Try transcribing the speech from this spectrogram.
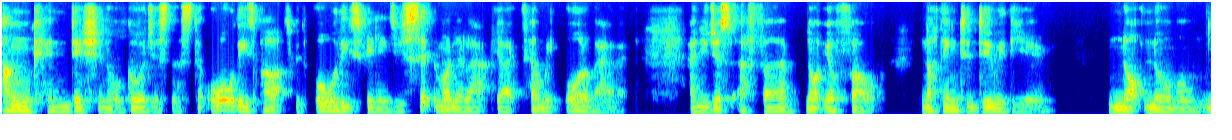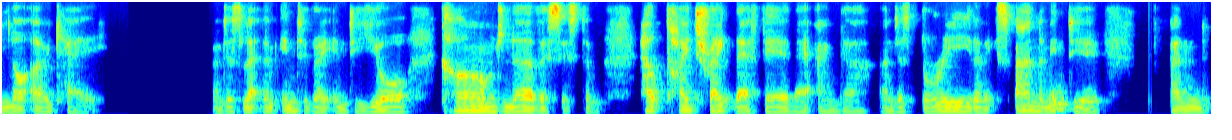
unconditional gorgeousness to all these parts with all these feelings. You sit them on your lap, you're like, tell me all about it and you just affirm, not your fault, nothing to do with you, not normal, not okay. And just let them integrate into your calmed nervous system. Help titrate their fear, their anger, and just breathe and expand them into you. And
